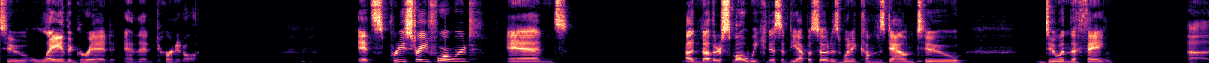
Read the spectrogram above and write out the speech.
to lay the grid and then turn it on. It's pretty straightforward. And another small weakness of the episode is when it comes down to doing the thing. Uh,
